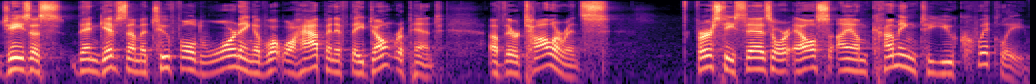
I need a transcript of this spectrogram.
Jesus then gives them a twofold warning of what will happen if they don't repent of their tolerance. First, he says, Or else I am coming to you quickly.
